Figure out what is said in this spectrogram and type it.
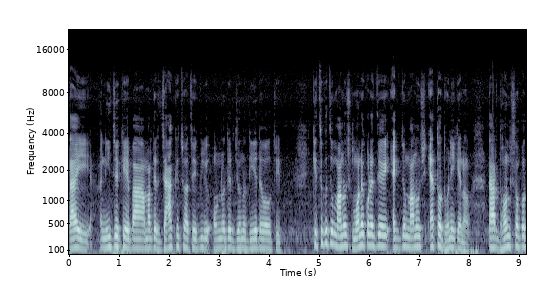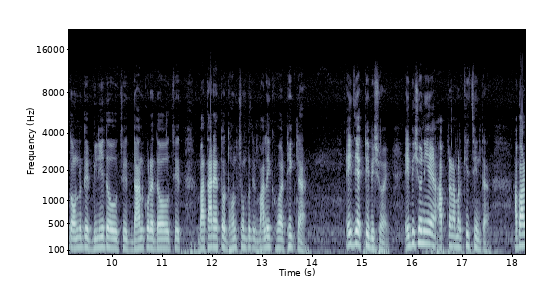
তাই নিজেকে বা আমাদের যা কিছু আছে এগুলি অন্যদের জন্য দিয়ে দেওয়া উচিত? কিছু কিছু মানুষ মনে করে যে একজন মানুষ এত ধনী কেন? তার ধন সম্পদ অন্যদের বিলিয়ে দেওয়া উচিত, দান করে দেওয়া উচিত, বা তার এত ধন সম্পদের মালিক হওয়া ঠিক না। এই যে একটি বিষয়, এই বিষয় নিয়ে আপনার আমার কি চিন্তা? আবার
